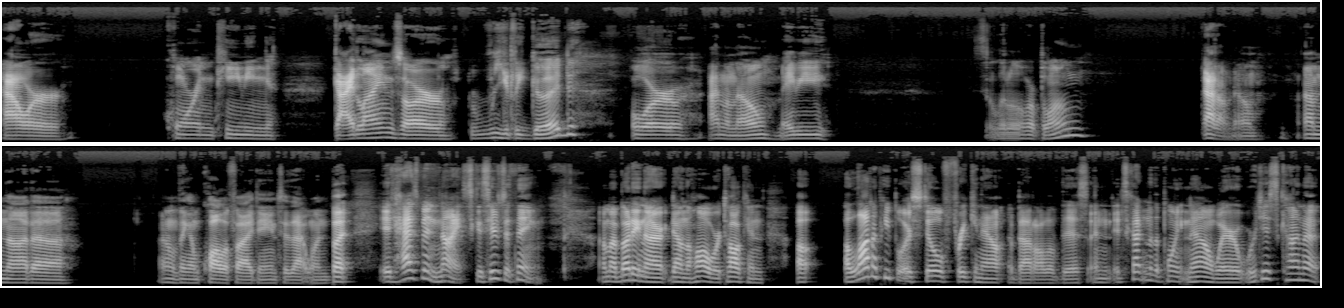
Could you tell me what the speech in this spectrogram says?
our quarantining guidelines are really good, or I don't know, maybe it's a little overblown. I don't know. I'm not uh I don't think I'm qualified to answer that one, but it has been nice because here's the thing. Uh, my buddy and I down the hall we're talking. Uh, a lot of people are still freaking out about all of this, and it's gotten to the point now where we're just kind of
